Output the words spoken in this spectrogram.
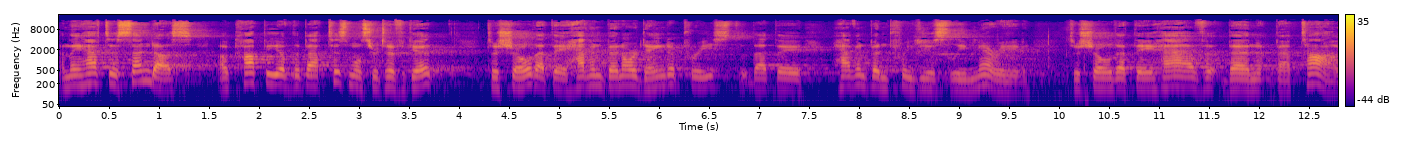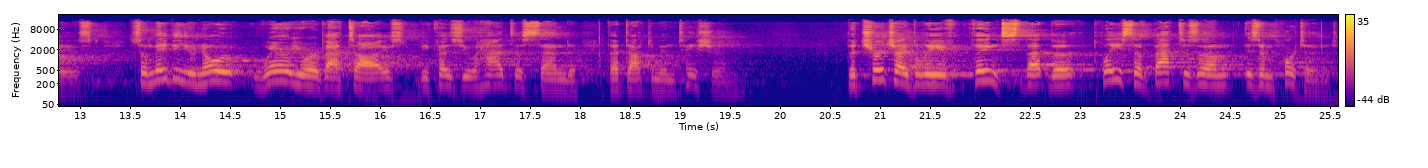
and they have to send us a copy of the baptismal certificate to show that they haven't been ordained a priest, that they haven't been previously married, to show that they have been baptized. So maybe you know where you were baptized because you had to send that documentation. The church, I believe, thinks that the place of baptism is important.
